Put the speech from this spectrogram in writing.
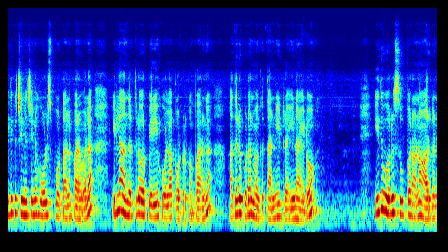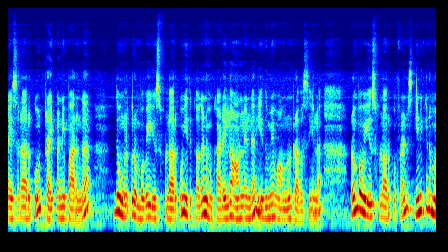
இதுக்கு சின்ன சின்ன ஹோல்ஸ் போட்டாலும் பரவாயில்ல. இல்லை அந்த இடத்துல ஒரு பெரிய ஹோலாக போட்டிருக்கோம் பாருங்கள் அதில் கூட நமக்கு தண்ணி ட்ரைன் ஆகிடும் இது ஒரு சூப்பரான ஆர்கனைசராக இருக்கும். ட்ரை பண்ணி பாருங்கள் இது உங்களுக்கு ரொம்பவே யூஸ்ஃபுல்லாக இருக்கும். இதுக்காக நம்ம கடையில் ஆன்லைனில் எதுவுமே வாங்கணுன்ற அவசியம் இல்லை. ரொம்பவே யூஸ்ஃபுல்லாக இருக்கும் ஃப்ரெண்ட்ஸ் இன்றைக்கி நம்ம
